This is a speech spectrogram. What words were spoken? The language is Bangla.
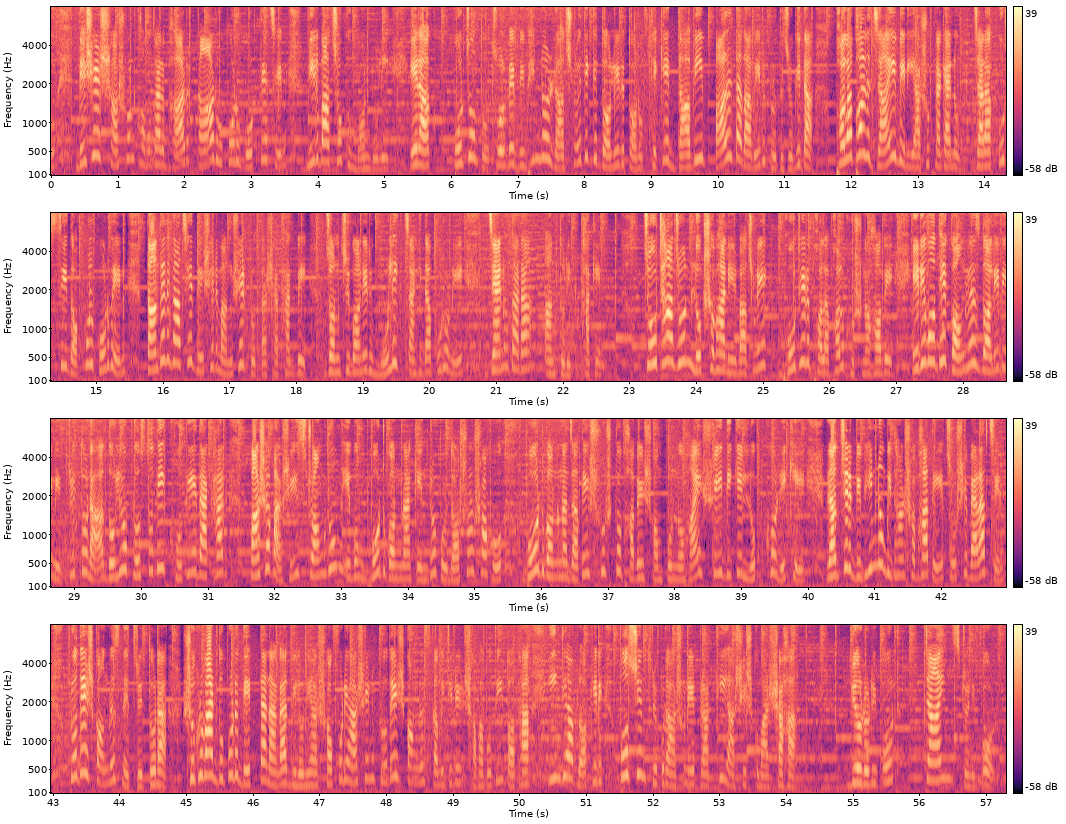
দেশের শাসন ক্ষমতার ভার কার উপর বর্তেছেন নির্বাচক মণ্ডলী? এর আগ পর্যন্ত চলবে বিভিন্ন রাজনৈতিক দলের তরফ থেকে দাবি, পাল্টা দাবির প্রতিযোগিতা। ফলাফল যাই বেরিয়ে আসুক না কেন, যারা কুর্সি দখল করবেন, তাদের কাছে দেশের মানুষের প্রত্যাশা থাকবে। জনজীবনের মৌলিক চাহিদা পূরণে যেন তারা আন্তরিক থাকেন। চৌঠা জুন লোকসভা নির্বাচনে ভোটের ফলাফল ঘোষণা হবে। এরই মধ্যে কংগ্রেস দলের নেতৃত্বরা দলীয় প্রস্তুতি খতিয়ে দেখার পাশাপাশি স্ট্রংরুম এবং ভোট গণনা কেন্দ্র পরিদর্শন সহ ভোট গণনা যাতে সুষ্ঠুভাবে সম্পন্ন হয়, সেই দিকে লক্ষ্য রেখে রাজ্যের বিভিন্ন বিধানসভাতে চষে বেড়াচ্ছেন প্রদেশ কংগ্রেস নেতৃত্বরা। শুক্রবার দুপুর দেড়টা নাগাদ বিলোনিয়া সফরে আসেন প্রদেশ কংগ্রেস কমিটির সভাপতি তথা ইন্ডিয়া ব্লকের পশ্চিম ত্রিপুরা আসনের প্রার্থী Ashis Kumar Saha. Bureau report Times twenty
